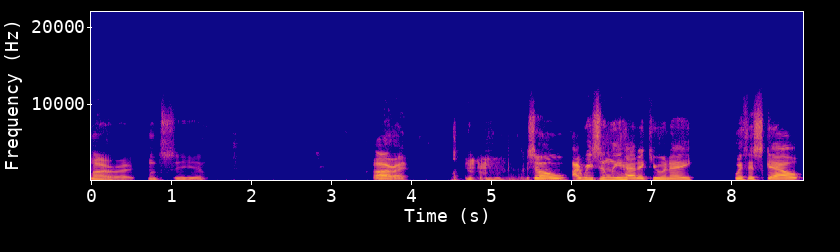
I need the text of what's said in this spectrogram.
All right? Let's see here. All right. so I recently had a Q and A with a scout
